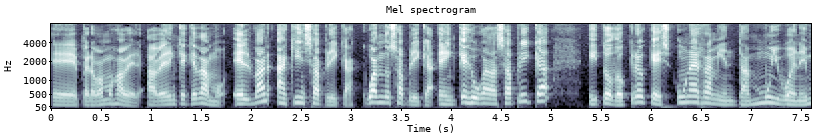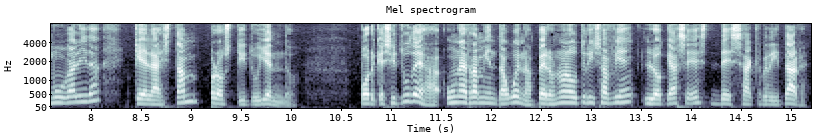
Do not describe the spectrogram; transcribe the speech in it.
Eh, pero vamos a ver, a ver en qué quedamos. El VAR a quién se aplica, cuándo se aplica, en qué jugada se aplica y todo. Creo que es una herramienta muy buena y muy válida que la están prostituyendo. Porque si tú dejas una herramienta buena pero no la utilizas bien, lo que hace es desacreditar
